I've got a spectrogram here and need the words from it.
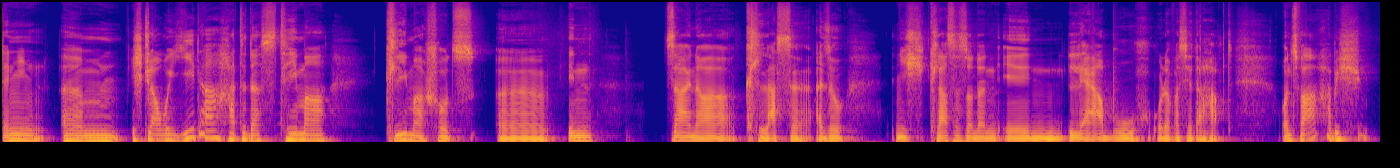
Denn ähm, ich glaube, jeder hatte das Thema Klimaschutz äh, in seiner Klasse. Also nicht Klasse, sondern in Lehrbuch oder was ihr da habt. Und zwar habe ich,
